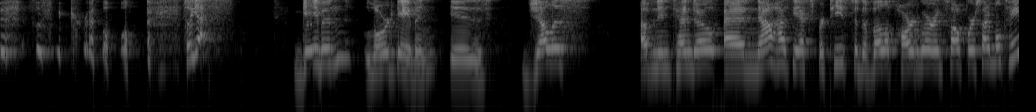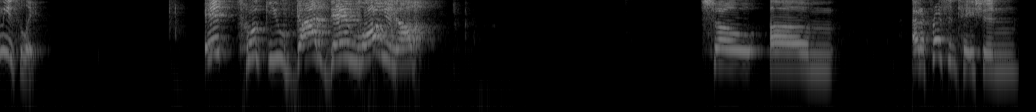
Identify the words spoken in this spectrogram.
it's just incredible so yes gaben lord gaben is jealous of Nintendo and now has the expertise to develop hardware and software simultaneously. It took you goddamn long enough. So, um, at a presentation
